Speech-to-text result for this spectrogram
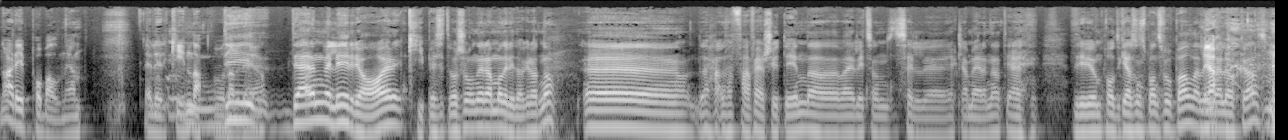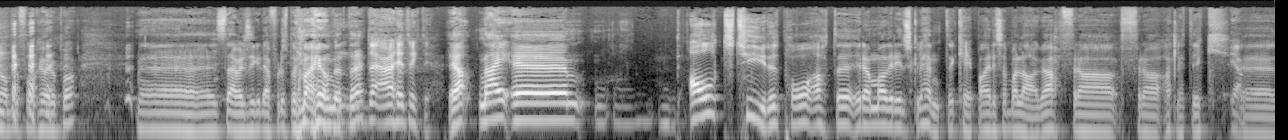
Nå er de på ballen igjen. Eller Keane, da. De, ja. det er en veldig rar keepersituasjon i Real Madrid akkurat nå. Uh, det her får jeg skyte inn, da være litt sånn selvreklamerende, at jeg driver jo en podkast om spansk fotball, eller Ja. La Loca, som håper folk hører på. Uh, så det er vel sikkert derfor du spør meg om dette. Det er helt riktig. Ja, nei eh, Alt tydet på at eh, Real Madrid skulle hente Kepa Arrizabalaga fra, fra Atletic. Uh,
